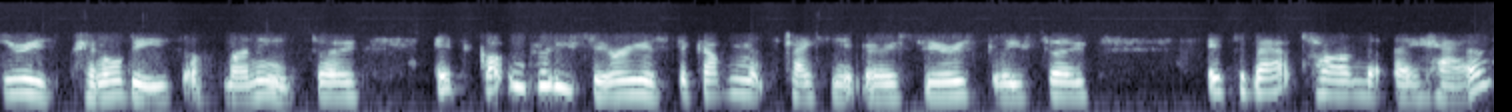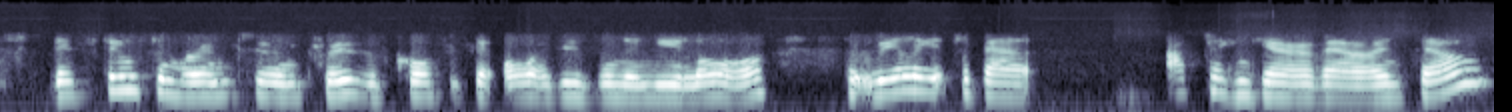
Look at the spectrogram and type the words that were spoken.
serious penalties of money. So it's gotten pretty serious. The government's taking it very seriously. So it's about time that they have. There's still some room to improve, of course, as there always is in a new law. But really, it's about us taking care of our own selves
